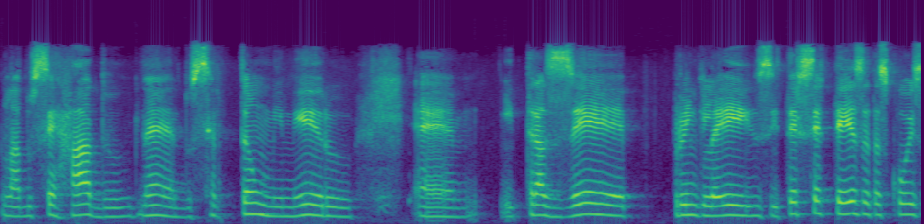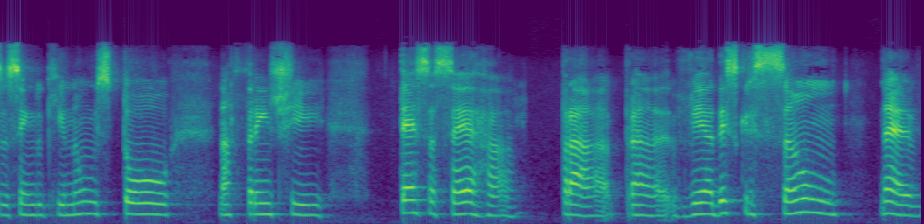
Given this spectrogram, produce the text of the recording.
lá do cerrado, né, do sertão mineiro, é, e trazer para o inglês e ter certeza das coisas, sendo que não estou na frente dessa serra para ver a descrição, né,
